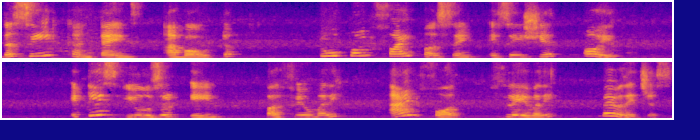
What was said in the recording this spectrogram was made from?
The seed contains about 2.5% essential oil. It is used in perfumery and for flavoring beverages.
